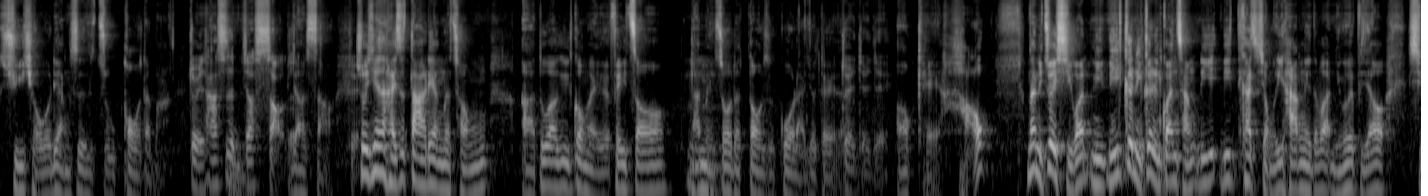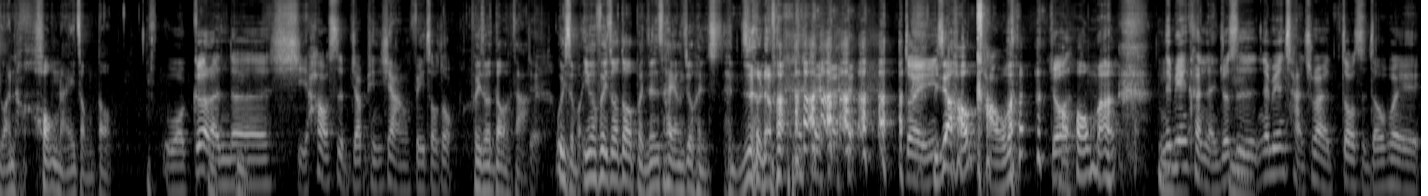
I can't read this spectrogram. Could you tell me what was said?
需求量是足够的嘛。对，它是比较少的，比较少，所以现在还是大量的从。啊，都要去供给非洲、南美洲的豆子过来就对了。对对对。OK，好。那你最喜欢你你跟你个人观察，你你开始喜欢一行的话，你会比较喜欢烘哪一种豆？我个人的喜好是比较偏向非洲豆。非洲豆是吧？对。为什么？因为非洲豆本身太阳就很很热了嘛。对。比较好烤嘛？就烘嘛？那边可能就是那边产出来的豆子都会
